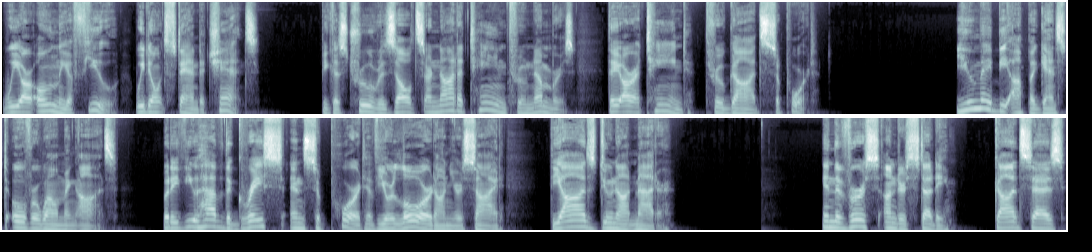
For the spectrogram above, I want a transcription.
We are only a few, we don't stand a chance. Because true results are not attained through numbers, they are attained through God's support. You may be up against overwhelming odds, but if you have the grace and support of your Lord on your side, the odds do not matter. In the verse under study, God says,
